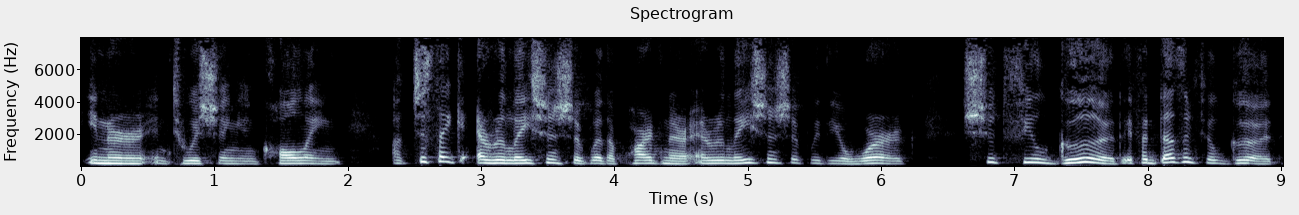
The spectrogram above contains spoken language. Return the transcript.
inner intuition and calling. Uh, just like a relationship with a partner, a relationship with your work should feel good. If it doesn't feel good,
